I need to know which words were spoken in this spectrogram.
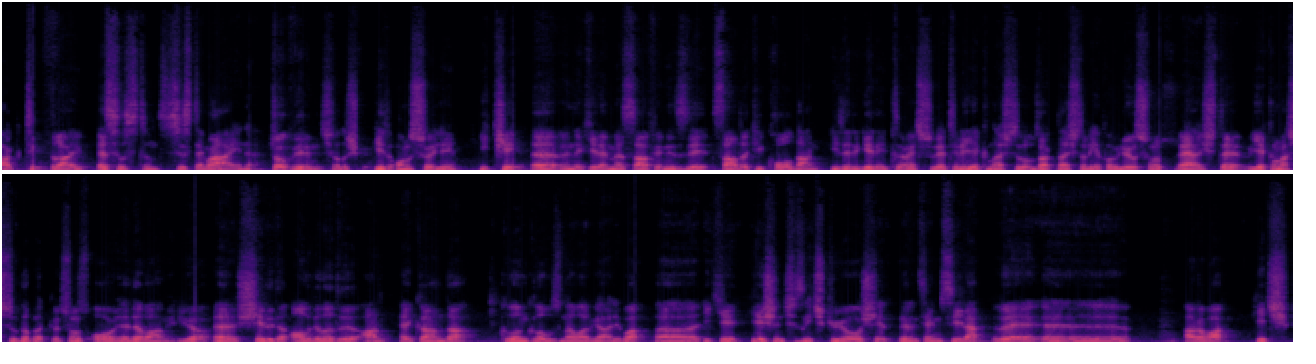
Active Drive Assistant sistemi aynı. Çok verimli çalışıyor. Bir onu söyleyeyim. İki, e, öndekiyle mesafenizi sağdaki koldan ileri geri ittirmek suretiyle yakınlaştırı uzaklaştırı yapabiliyorsunuz. Veya işte yakınlaştırda bırakıyorsunuz. O öyle devam ediyor. E, şeridi algıladığı an ekranda kullanım kılavuzunda var galiba. E, iki yeşil çizgi çıkıyor o şeritleri temsilen ve e, araba hiç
